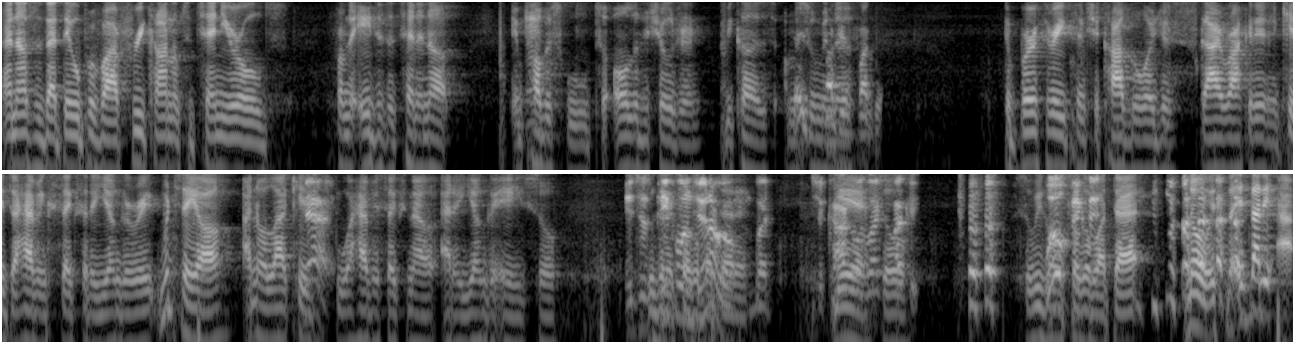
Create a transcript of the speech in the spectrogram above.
announces that they will provide free condoms to ten-year-olds from the ages of ten and up in public school to all of the children because I'm They assuming fucking the, fucking. the birth rates in Chicago are just skyrocketing and kids are having sex at a younger rate, which they are. I know a lot of kids Yeah. who are having sex now at a younger age, so It's just people in general, that. but Chicago's Yeah, like so- fuck it. so we We'll gonna talk it. about that. No, it's it's not. e- I-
